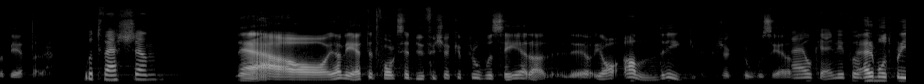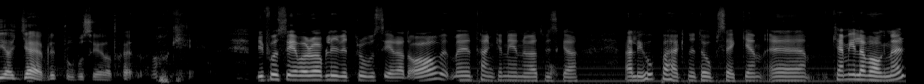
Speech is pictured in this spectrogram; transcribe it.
arbetare. på tvärsen. Nja, jag vet inte. Folk säger att du försöker provocera. Jag har aldrig försökt provocera. Nej, okej, vi får... Däremot blir jag jävligt provocerad själv. Okej. Vi får se vad du har blivit provocerad av. Men tanken är nu att vi ska allihopa här knyta ihop säcken. Eh, Camilla Wagner,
